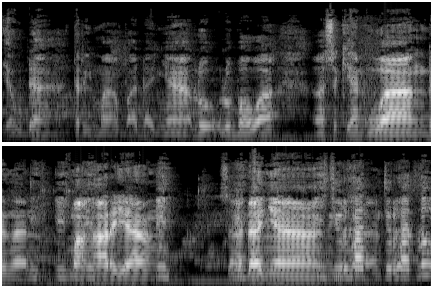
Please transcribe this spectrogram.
ya udah terima padanya lu lu bawa eh, sekian uang dengan ih, mahar yang ih, seadanya Ih, gitu curhat, kan. curhat lu.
